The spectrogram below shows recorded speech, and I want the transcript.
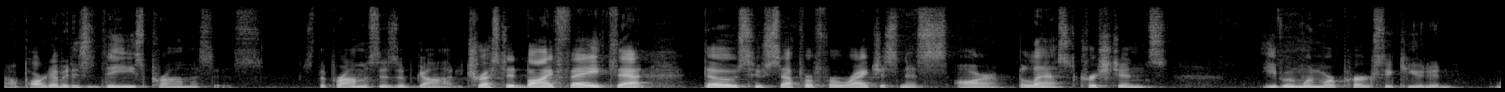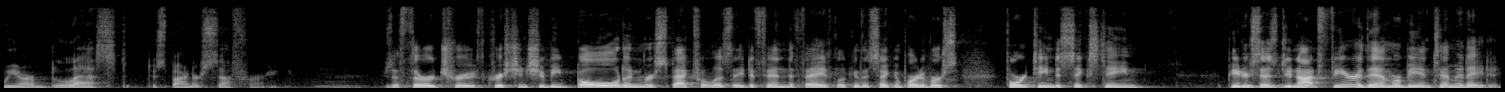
Well, part of it is these promises. It's the promises of God. Trusted by faith that those who suffer for righteousness are blessed. Christians, even when we're persecuted, we are blessed despite our suffering. There's a third truth. Christians should be bold and respectful as they defend the faith. Look at the second part of verse 14 to 16. Peter says, Do not fear them or be intimidated,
